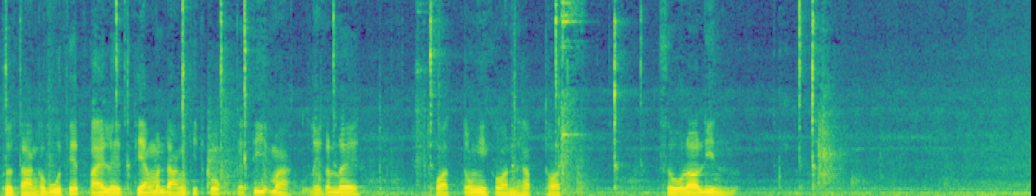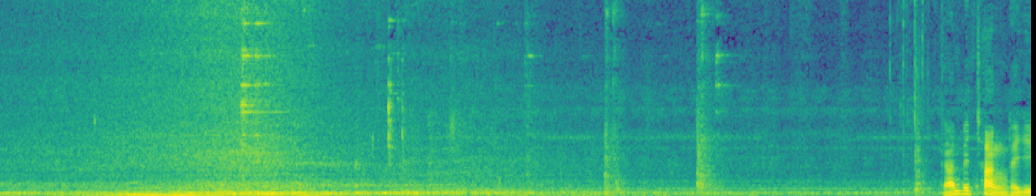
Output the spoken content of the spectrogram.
เพิกต่างคาบูเสร็จไปเลยเสียงมันดังผิดปกติมากเลยก็เลยถอดตรงนี้ก่อนนะครับถอดโซลาริน การเป็นช่างถ้าจะ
